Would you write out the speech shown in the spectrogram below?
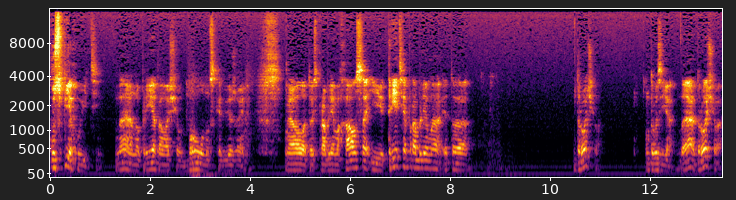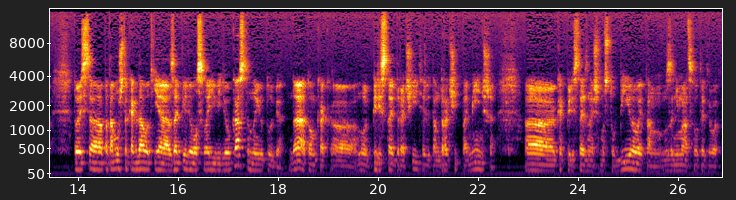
к успеху идти, да, но при этом вообще вот броуновское движение. Вот, то есть, проблема хаоса. И третья проблема – это дрочево друзья, да, дрочево. То есть, э, потому что когда вот я запиливал свои видеокасты на ютубе, да, о том, как, э, ну, перестать дрочить или там дрочить поменьше, как перестать, значит, мастурбировать, там, заниматься вот этой вот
